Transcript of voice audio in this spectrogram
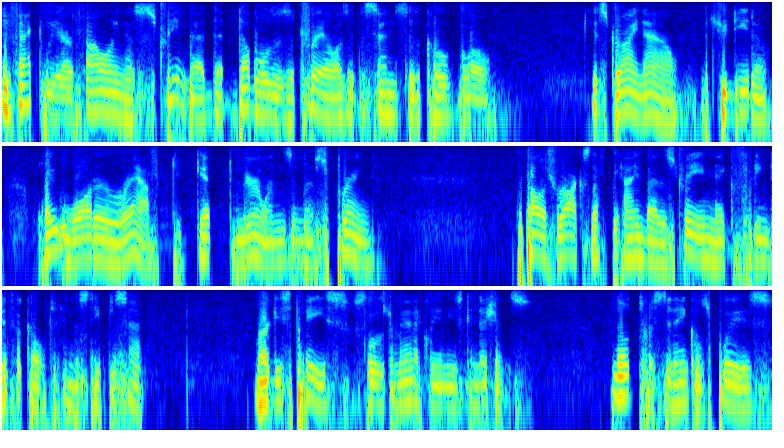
In fact, we are following a stream bed that doubles as a trail as it descends to the cove below. It's dry now, but you need a whitewater raft to get to Marilyn's in the spring. The polished rocks left behind by the stream make footing difficult in the steep descent. Margie's pace slows dramatically in these conditions. No twisted ankles, please.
